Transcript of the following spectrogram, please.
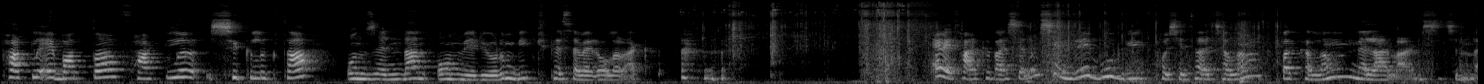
farklı ebatta, farklı şıklıkta 10 üzerinden 10 veriyorum bir küpe sever olarak. evet arkadaşlarım şimdi bu büyük poşeti açalım. Bakalım neler varmış içinde.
